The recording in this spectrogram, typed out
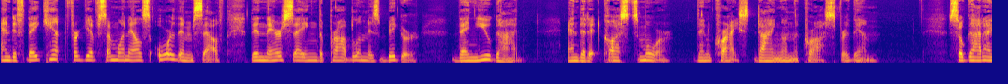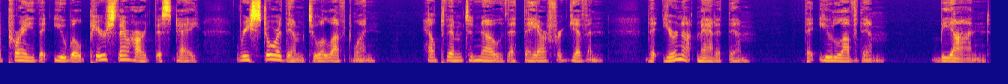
And if they can't forgive someone else or themselves, then they're saying the problem is bigger than you, God, and that it costs more than Christ dying on the cross for them. So, God, I pray that you will pierce their heart this day, restore them to a loved one, help them to know that they are forgiven, that you're not mad at them, that you love them beyond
